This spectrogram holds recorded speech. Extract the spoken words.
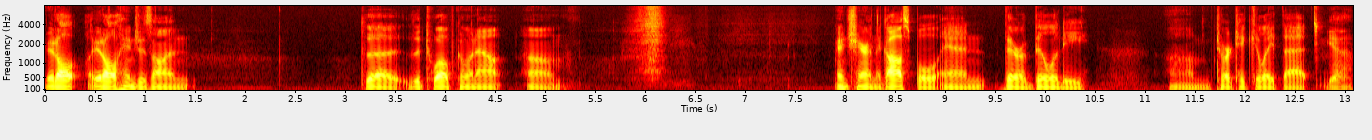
it all it all hinges on the the twelve going out um, and sharing the gospel and their ability um, to articulate that Yeah,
